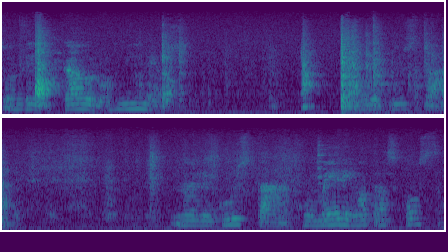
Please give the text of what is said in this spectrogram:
Son delicados los niños. No les gusta, no les gusta comer en otras cosas.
